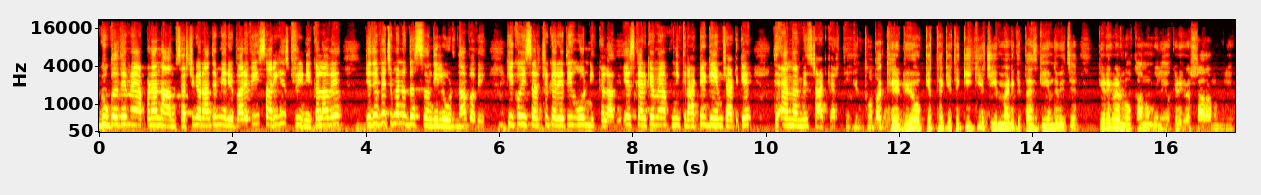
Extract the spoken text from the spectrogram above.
ਗੂਗਲ ਤੇ ਮੈਂ ਆਪਣਾ ਨਾਮ ਸਰਚ ਕਰਾਂ ਤੇ ਮੇਰੇ ਬਾਰੇ ਵੀ ਸਾਰੀ ਹਿਸਟਰੀ ਨਿਕਲ ਆਵੇ ਜਿਹਦੇ ਵਿੱਚ ਮੈਨੂੰ ਦੱਸਣ ਦੀ ਲੋੜ ਨਾ ਪਵੇ ਕਿ ਕੋਈ ਸਰਚ ਕਰੇ ਤੇ ਉਹ ਨਿਕਲ ਆਵੇ। ਇਸ ਕਰਕੇ ਮੈਂ ਆਪਣੀ ਕਰਾਟੇ ਗੇਮ ਛੱਡ ਕੇ ਤੇ ਐਮਐਮਏ ਸਟਾਰਟ ਕਰਤੀ ਕਿੱਥੋਂ ਤੱਕ ਖੇਡ ਰਹੇ ਹੋ? ਕਿੱਥੇ ਕਿੱਥੇ ਕੀ ਕੀ ਅਚੀਵਮੈਂਟ ਕੀਤਾ ਇਸ ਗੇਮ ਦੇ ਵਿੱਚ? ਕਿਹੜੇ ਕਿਹੜੇ ਲੋਕਾਂ ਨੂੰ ਮਿਲੇ ਹੋ? ਕਿਹੜੇ ਕਿਹੜੇ ਸਟਾਰਾਂ ਨੂੰ ਮਿਲੇ ਹੋ?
